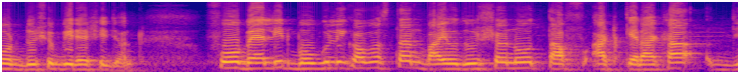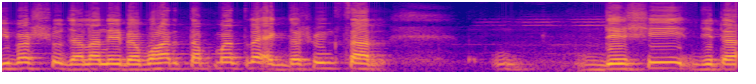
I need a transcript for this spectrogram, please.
মোট দুশো বিরাশি জন। ফো ভ্যালির ভৌগোলিক অবস্থান, বায়ু দূষণ ও তাপ আটকে রাখা, জীবাশ্ম জ্বালানির ব্যবহার তাপমাত্রা এক দশমিক চার দেশি যেটা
